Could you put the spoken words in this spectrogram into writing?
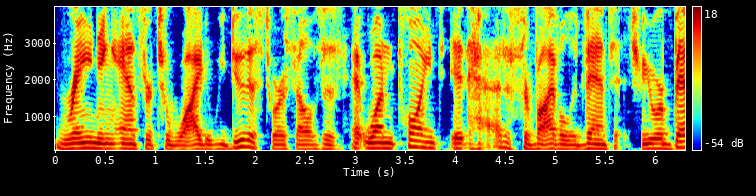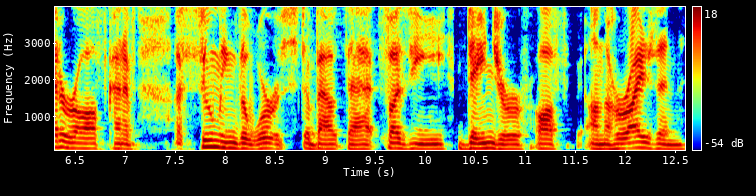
reigning answer to why do we do this to ourselves is at one point it had a survival advantage. You were better off kind of assuming the worst about that fuzzy danger off on the horizon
